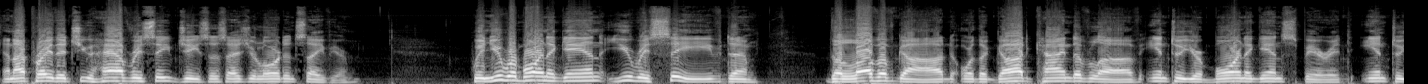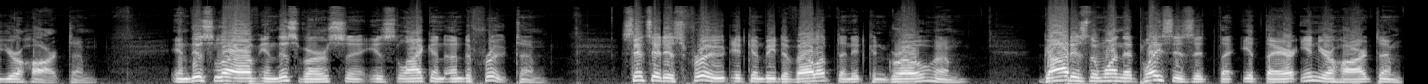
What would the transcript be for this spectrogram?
and I pray that you have received Jesus as your Lord and Savior, when you were born again, you received uh, the love of God or the God kind of love into your born again spirit, into your heart. Um, and this love in this verse uh, is likened unto fruit. Um, since it is fruit, it can be developed and it can grow. Um, God is the one that places it, th- it there in your heart, um,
